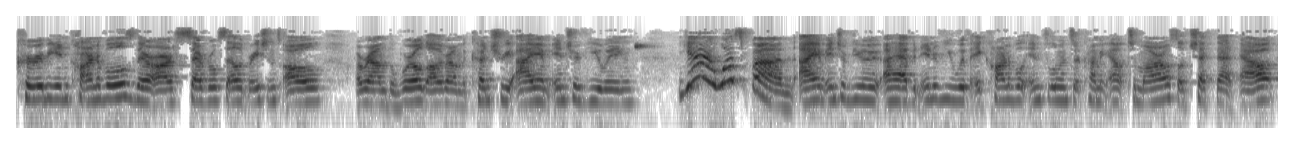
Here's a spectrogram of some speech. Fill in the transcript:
Caribbean carnivals, there are several celebrations all around the world, all around the country. I am interviewing. Yeah, it was fun. I am interviewing. I have an interview with a carnival influencer coming out tomorrow, so check that out.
